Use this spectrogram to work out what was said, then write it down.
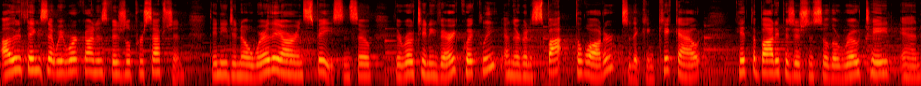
Other things that we work on is visual perception. They need to know where they are in space, and so they're rotating very quickly, and they're going to spot the water so they can kick out, hit the body position so they'll rotate and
